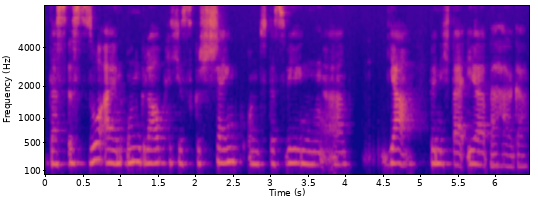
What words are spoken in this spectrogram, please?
das ist so ein unglaubliches Geschenk und deswegen, äh, ja, bin ich da eher bei Hager.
